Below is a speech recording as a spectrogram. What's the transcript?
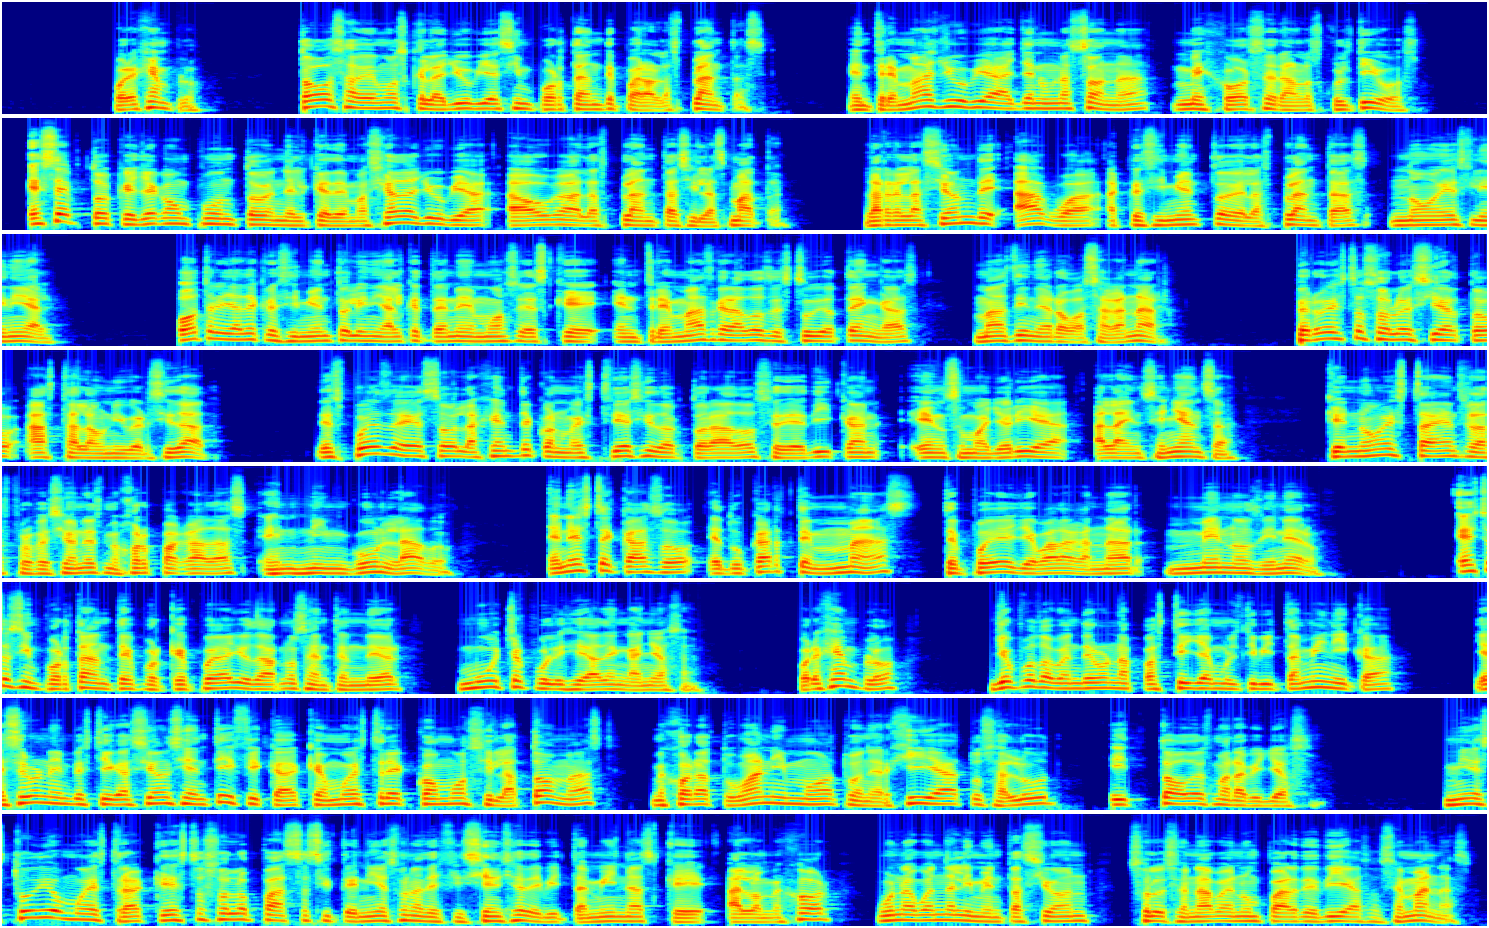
Por ejemplo, todos sabemos que la lluvia es importante para las plantas. Entre más lluvia haya en una zona, mejor serán los cultivos excepto que llega un punto en el que demasiada lluvia ahoga a las plantas y las mata. La relación de agua a crecimiento de las plantas no es lineal. Otra idea de crecimiento lineal que tenemos es que entre más grados de estudio tengas, más dinero vas a ganar. Pero esto solo es cierto hasta la universidad. Después de eso, la gente con maestrías y doctorados se dedican, en su mayoría, a la enseñanza, que no está entre las profesiones mejor pagadas en ningún lado. En este caso, educarte más te puede llevar a ganar menos dinero. Esto es importante porque puede ayudarnos a entender mucha publicidad engañosa. Por ejemplo, yo puedo vender una pastilla multivitamínica y hacer una investigación científica que muestre cómo si la tomas mejora tu ánimo, tu energía, tu salud y todo es maravilloso. Mi estudio muestra que esto solo pasa si tenías una deficiencia de vitaminas que, a lo mejor, una buena alimentación solucionaba en un par de días o semanas.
